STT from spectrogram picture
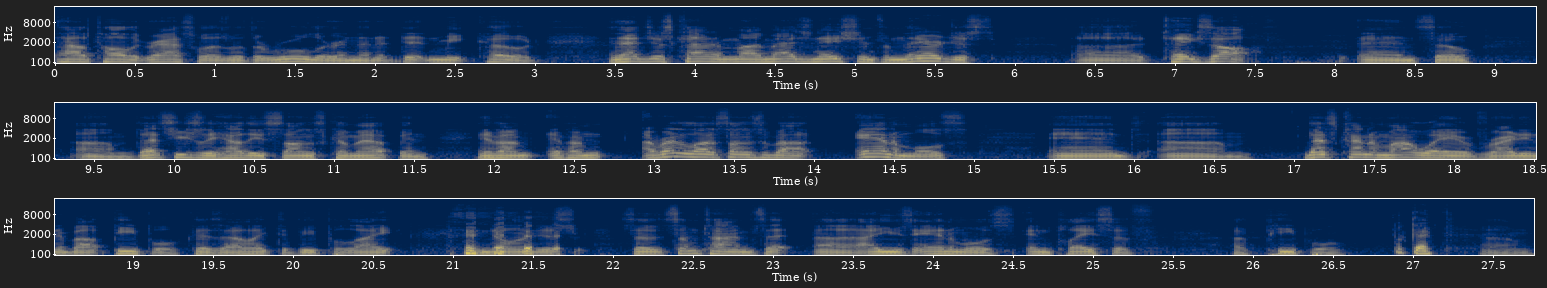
how tall the grass was with a ruler, and then it didn't meet code. And that just kind of my imagination from there just uh, takes off, and so um, that's usually how these songs come up. And if I'm if I'm I write a lot of songs about animals, and um, that's kind of my way of writing about people because I like to be polite and don't just. So sometimes that uh, I use animals in place of of people. Okay. Um,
